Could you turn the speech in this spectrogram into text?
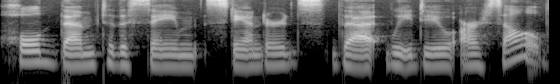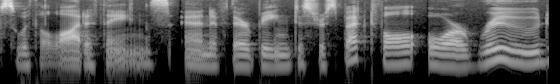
hold them to the same standards that we do ourselves with a lot of things. And if they're being disrespectful or rude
